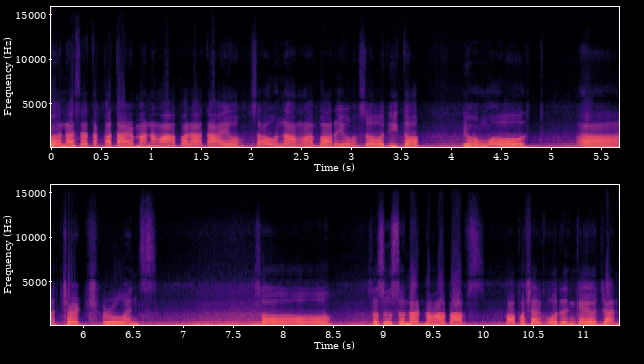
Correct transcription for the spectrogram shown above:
So nasa Katarman na nga pala tayo sa unang ah, baryo. So dito yung old ah, church ruins. So sa susunod mga paps, papasyal ko rin kayo diyan.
